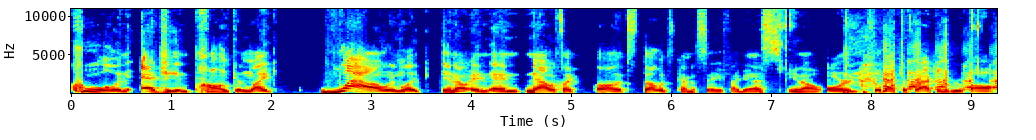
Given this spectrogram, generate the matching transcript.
cool and edgy and punk and like wow and like you know and and now it's like oh it's that looks kind of safe I guess you know or go back to fracking RuPaul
